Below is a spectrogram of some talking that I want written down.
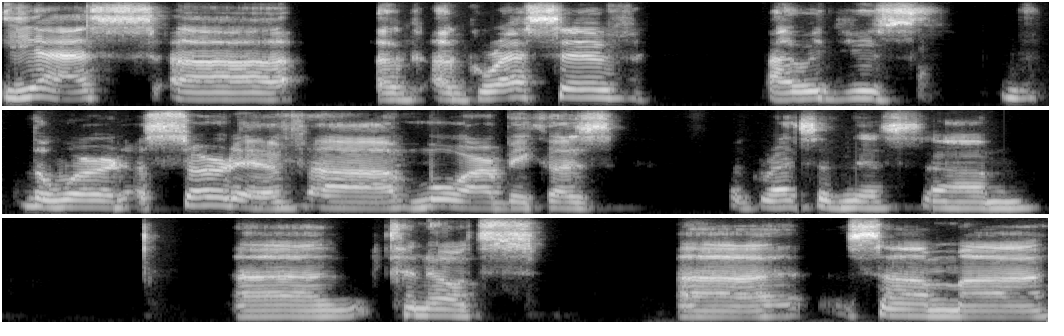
Yes, uh, ag- aggressive. I would use the word assertive uh, more because aggressiveness um, uh, connotes uh, some uh,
